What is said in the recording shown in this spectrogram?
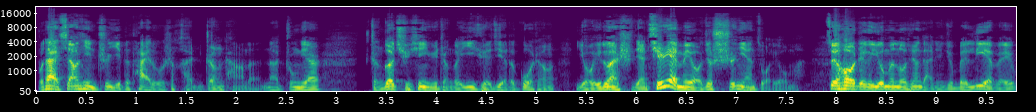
不太相信、质疑的态度是很正常的。那中间。整个取信于整个医学界的过程有一段时间，其实也没有，就十年左右嘛。最后这个幽门螺旋杆菌就被列为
